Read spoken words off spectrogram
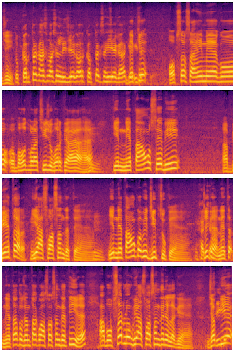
जी। तो कब तक आश्वासन लीजिएगा और कब तक सहीएगा कि देखिए अफसर शाही में एगो बहुत बड़ा चीज़ उभर के आया है कि नेताओं से भी बेहतर ये आश्वासन देते हैं। ये नेताओं को भी जीत चुके हैं। ठीक है? नेता नेता तो जनता को आश्वासन देती है अब अफसर लोग भी आश्वासन देने लगे हैं। जबकि ये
